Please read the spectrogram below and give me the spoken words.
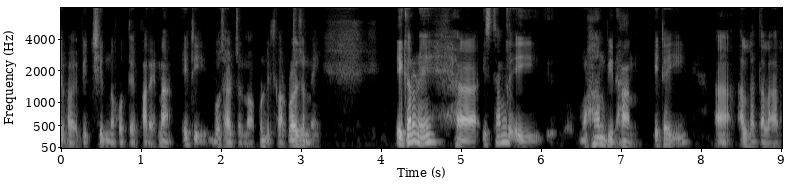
এভাবে বিচ্ছিন্ন হতে পারে না। এটি বোঝার জন্য পণ্ডিত হওয়ার প্রয়োজন নেই। এই কারণে ইসলামের এই মহান বিধান, এটাই আল্লাহ তালার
